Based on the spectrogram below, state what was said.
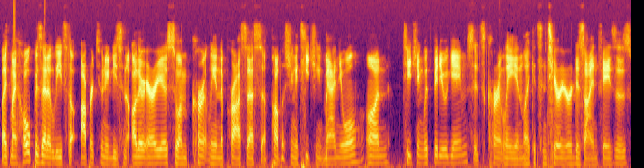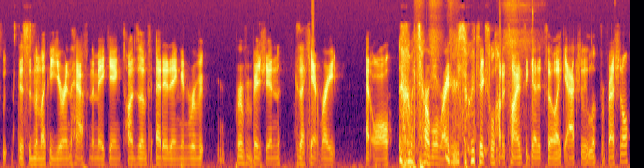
like my hope is that it leads to opportunities in other areas. So I'm currently in the process of publishing a teaching manual on teaching with video games. It's currently in like its interior design phases. This has been like a year and a half in the making. Tons of editing and revi- revision because I can't write at all. I'm a terrible writer, so it takes a lot of time to get it to like actually look professional.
